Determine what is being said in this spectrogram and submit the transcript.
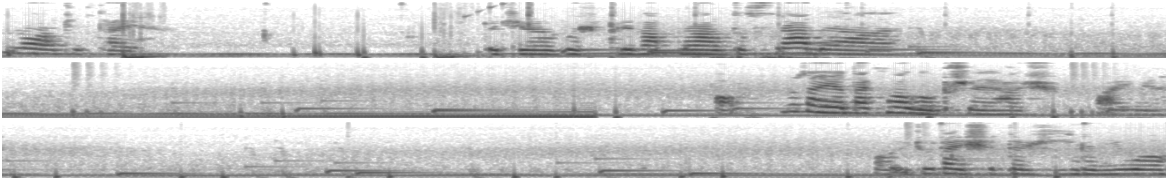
No tutaj. Będzie jakąś prywatną autostradę, ale... tutaj ja tak mogą przejechać. Fajnie. O, i tutaj się też zrobiło.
